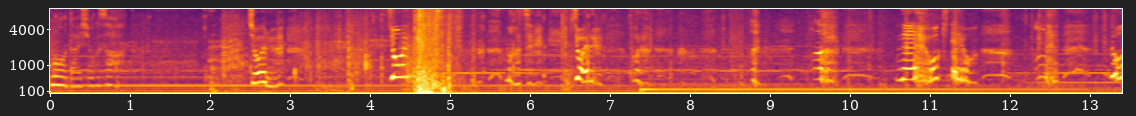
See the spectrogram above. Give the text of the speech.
もう大丈夫さ。ジョエル？ジョエル？まずい。ジョエルほら。ねえ起きてよ。どう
